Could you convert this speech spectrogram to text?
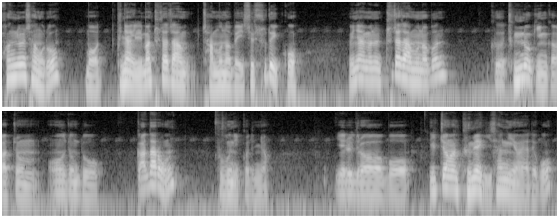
확률상으로 뭐 그냥 일반 투자 자, 자문업에 있을 수도 있고 왜냐하면은 투자 자문업은 그 등록 인가가 좀 어느 정도 까다로운 부분이 있거든요. 예를 들어 뭐 일정한 금액 이상이어야 되고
